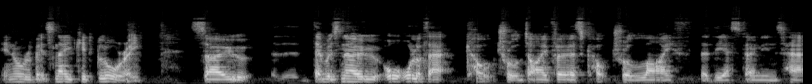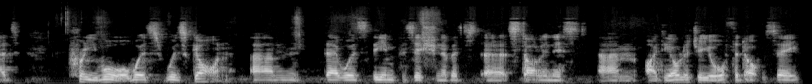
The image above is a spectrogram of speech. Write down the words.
in all of its naked glory. So there was no all of that cultural, diverse cultural life that the Estonians had pre-war was was gone. Um, there was the imposition of a, a Stalinist um, ideology, orthodoxy,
